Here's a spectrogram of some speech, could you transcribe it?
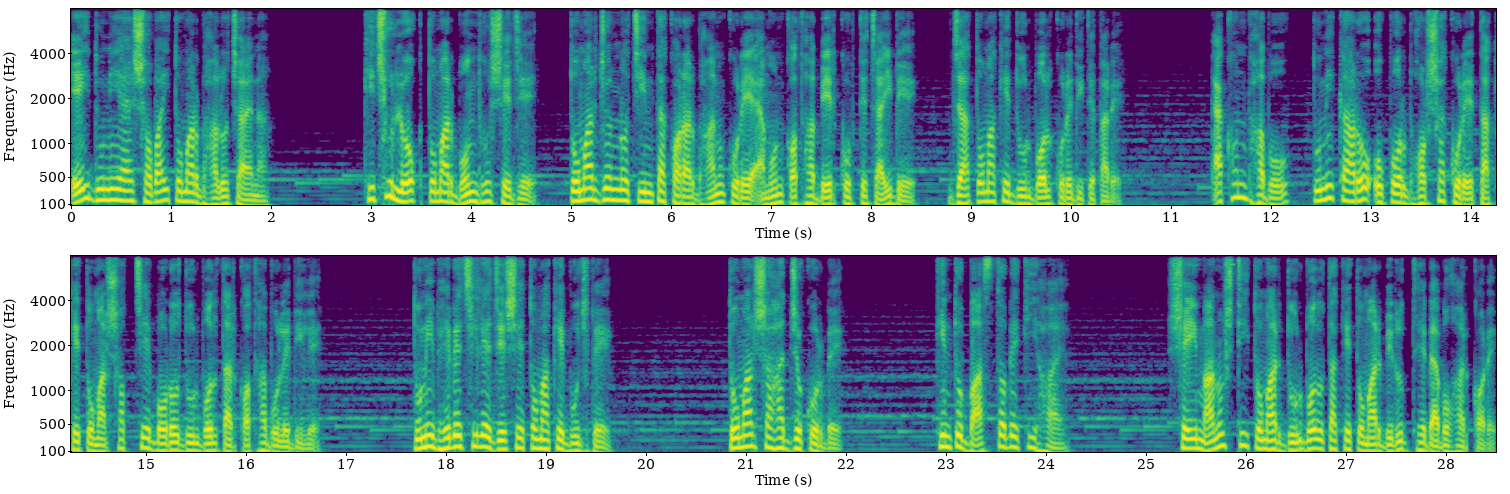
এই দুনিয়ায় সবাই তোমার ভালো চায় না। কিছু লোক তোমার বন্ধু সেজে, তোমার জন্য চিন্তা করার ভানু করে এমন কথা বের করতে চাইবে, যা তোমাকে দুর্বল করে দিতে পারে। এখন ভাবো, তুমি কারও ওপর ভরসা করে তাকে তোমার সবচেয়ে বড় দুর্বলতার কথা বলে দিলে। তুমি ভেবেছিলে যে সে তোমাকে বুঝবে। তোমার সাহায্য করবে। কিন্তু বাস্তবে কি হয়? সেই মানুষটি তোমার দুর্বলতাকে তোমার বিরুদ্ধে ব্যবহার করে।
